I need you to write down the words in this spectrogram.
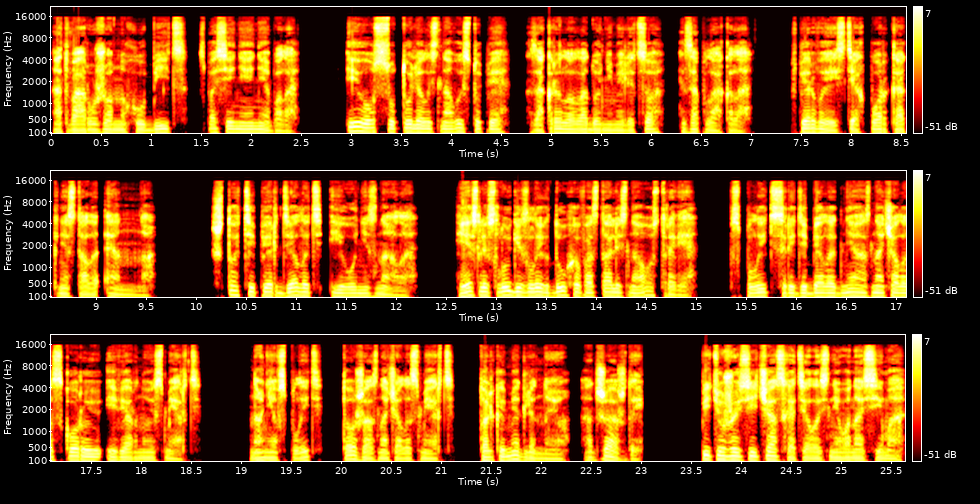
От вооруженных убийц спасения не было. Ио сутулилась на выступе, закрыла ладонями лицо и заплакала. Впервые с тех пор, как не стало Энно. Что теперь делать, Ио не знала. Если слуги злых духов остались на острове, Всплыть среди бела дня означало скорую и верную смерть. Но не всплыть тоже означало смерть, только медленную, от жажды. Пить уже сейчас хотелось невыносимо.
